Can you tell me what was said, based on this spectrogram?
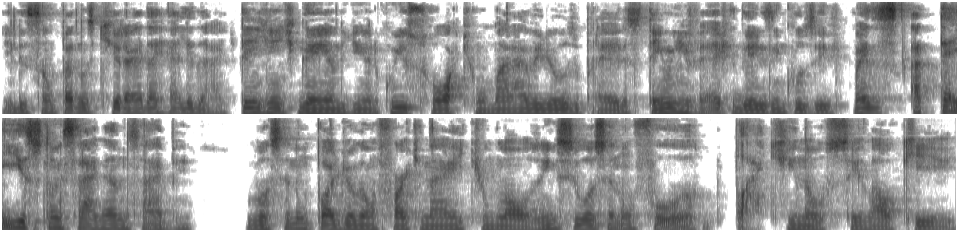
Eles são para nos tirar da realidade. Tem gente ganhando dinheiro com isso, ótimo, maravilhoso para eles. Tenho inveja deles, inclusive. Mas até isso estão estragando, sabe? Você não pode jogar um Fortnite, um LoLzinho, se você não for platina ou sei lá o que,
